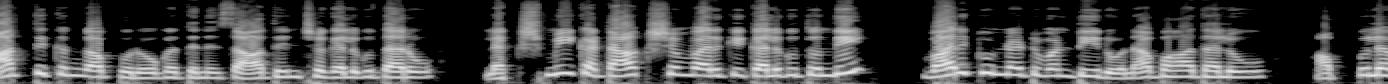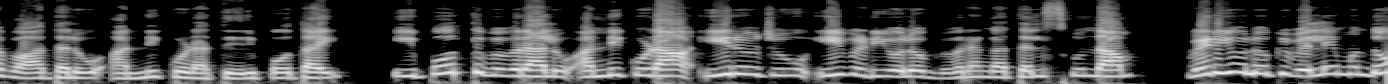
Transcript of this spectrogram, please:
ఆర్థికంగా పురోగతిని సాధించగలుగుతారు? లక్ష్మీ కటాక్షం వారికి కలుగుతుంది. వారికి ఉన్నటువంటి రుణ బాధలు అప్పుల బాధలు అన్నీ కూడా తీరిపోతాయి. ఈ పూర్తి వివరాలు అన్నీ కూడా ఈ రోజు ఈ వీడియోలో వివరంగా తెలుసుకుందాం. వీడియోలోకి వెళ్ళే ముందు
